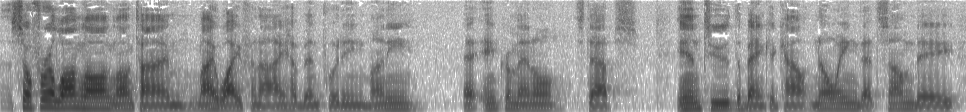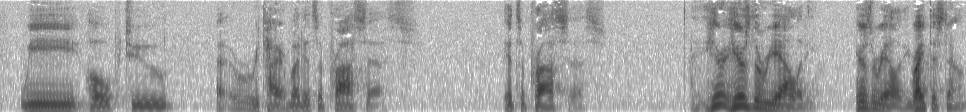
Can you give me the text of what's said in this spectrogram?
So for a long, long, long time, my wife and I have been putting money at incremental steps into the bank account, knowing that someday we hope to uh, Uh, retire, but it's a process it's a process. Here, here's the reality. Here's the reality. Write this down.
